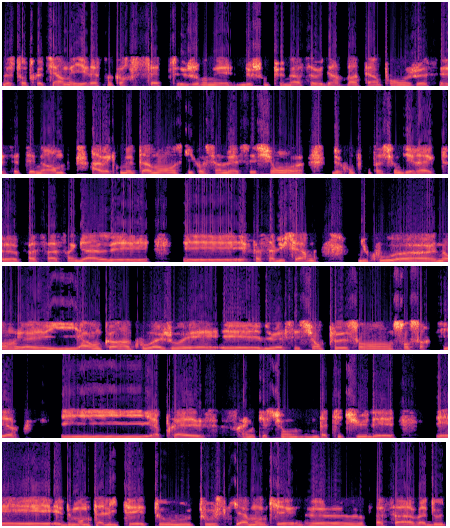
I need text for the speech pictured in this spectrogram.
de cet entretien, mais il reste encore sept journées de championnat, ça veut dire 21 points au jeu, c'est énorme, avec notamment ce qui concerne la session euh, de confrontation directe face à Saint-Gall et, et, et, face à Lucerne. Du coup, non, il y a encore un coup à jouer et le FC peut s'en sortir. Et après, ce sera une question d'attitude et, et, de mentalité, tout, tout ce qui a manqué euh, face à Vadout,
